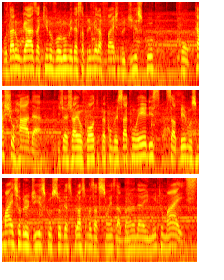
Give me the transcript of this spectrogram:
vou dar um gás aqui no volume dessa primeira faixa do disco com Cachorrada. E já já eu volto para conversar com eles, sabermos mais sobre o disco, sobre as próximas ações da banda e muito mais.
